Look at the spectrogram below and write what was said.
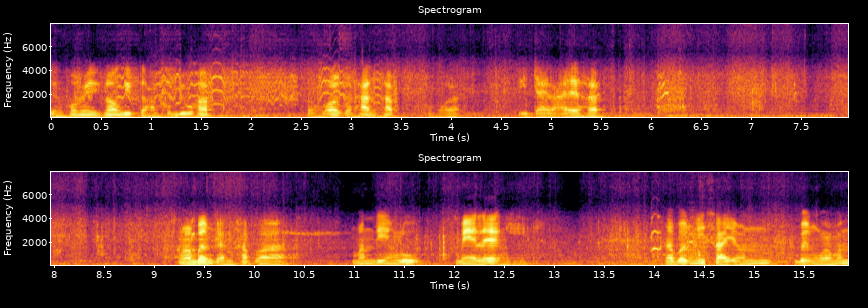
ถึงพ่อแม่พี่น้องที่ตามผมอยู่ครับ สองร้อยกว่าท่านครับ ผมว่าดีใจหลายเลยครับ มาเบิ่งกันครับว่ามันเลี้ยงลูกแม่แรกนี่ถ้าเบิ่งนิสัยมันเบิ่งว่ามัน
